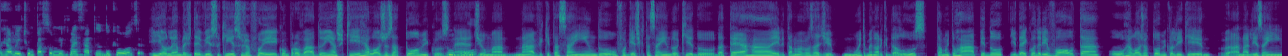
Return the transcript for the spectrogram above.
realmente um passou muito mais rápido do que o outro. E eu lembro de ter visto que isso já foi comprovado em acho que relógios atômicos, né, uhum. né, de uma nave que está saindo, um foguete que está saindo aqui do, da Terra, ele está numa velocidade muito menor que da luz, está muito rápido, e daí quando ele volta, o relógio atômico ali que analisa em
